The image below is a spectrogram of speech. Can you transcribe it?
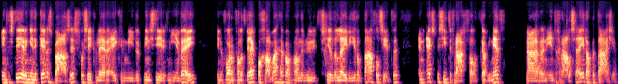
investering in de kennisbasis voor circulaire economie door het ministerie van INW in de vorm van het werkprogramma, hè, waarvan er nu verschillende leden hier om tafel zitten, en expliciet de vraag van het kabinet naar een integrale CE-rapportage.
